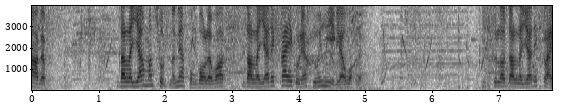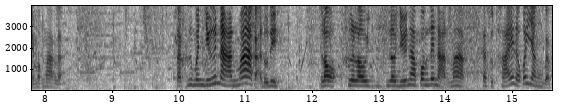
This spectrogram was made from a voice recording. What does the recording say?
มาแบบ ดันระยะมาสุดนะเนี่ยผมบอกเลยว่าดันระยะได้ใกล้กว่านี้คือไม่มีอีกแล้วบอกเลย คือเราดันระยะได้ไกลมากๆแล้ว แต่คือมันยื้อนานมากอะดูดิเราคือเราเรายื้อหน้าป้อมได้นานมาก แต่สุดท้ายเราก็ยังแบบ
